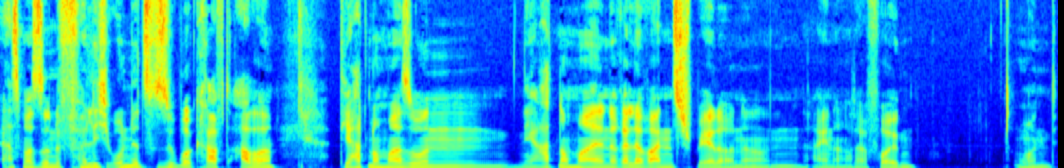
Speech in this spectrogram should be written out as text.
erstmal so eine völlig unnütze Superkraft, aber die hat nochmal so ein, die hat nochmal eine Relevanz später, ne, in einer der Folgen. Und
